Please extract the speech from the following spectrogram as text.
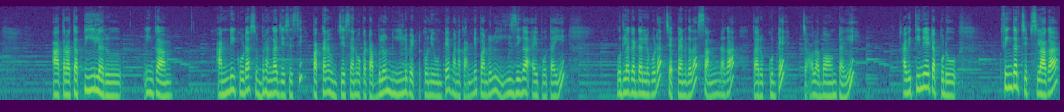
ఆ తర్వాత పీలరు ఇంకా అన్నీ కూడా శుభ్రంగా చేసేసి పక్కన ఉంచేసాను. ఒక టబ్బులో నీళ్ళు పెట్టుకొని ఉంటే మనకు అన్ని పనులు ఈజీగా అయిపోతాయి. ఉర్లగడ్డలను కూడా చెప్పాను కదా సన్నగా తరుక్కుంటే చాలా బాగుంటాయి. అవి తినేటప్పుడు ఫింగర్ చిప్స్ లాగా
